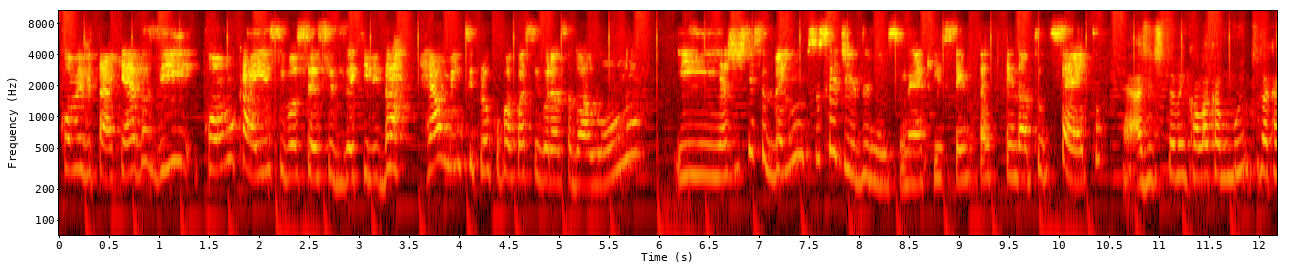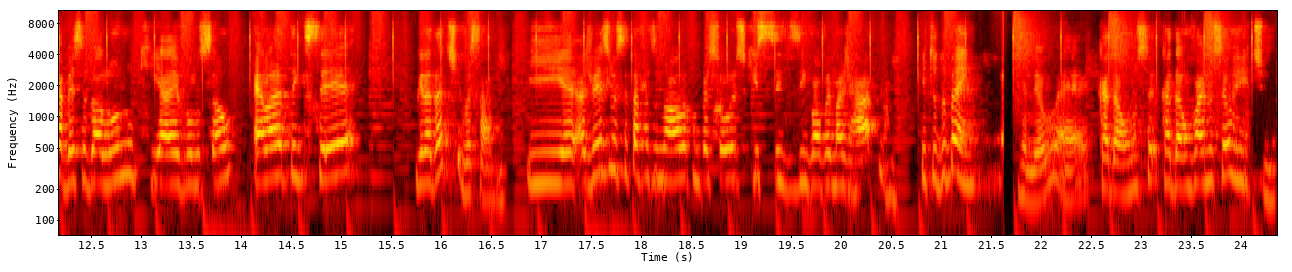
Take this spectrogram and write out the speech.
como evitar quedas e como cair se você se desequilibrar. Realmente se preocupa com a segurança do aluno. E a gente tem sido bem sucedido nisso, né? Aqui sempre tá- tem dado tudo certo. A gente também coloca muito na cabeça do aluno que a evolução ela tem que ser gradativa, sabe? E eh, às vezes você está fazendo aula com pessoas que se desenvolvem mais rápido e tudo bem, entendeu? É, cada, um seu- cada um vai no seu ritmo,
